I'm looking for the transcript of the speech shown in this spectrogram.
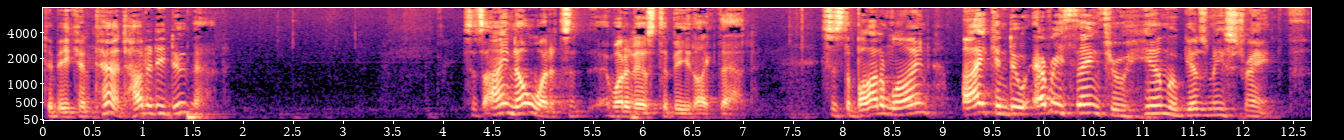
to be content. How did he do that? He says, I know what, it's, what it is to be like that. He says, the bottom line, I can do everything through him who gives me strength.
